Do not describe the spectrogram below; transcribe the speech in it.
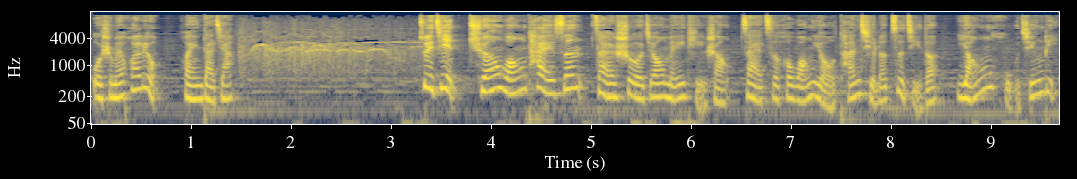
我是梅花六，欢迎大家。最近，拳王泰森在社交媒体上再次和网友谈起了自己的养虎经历。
